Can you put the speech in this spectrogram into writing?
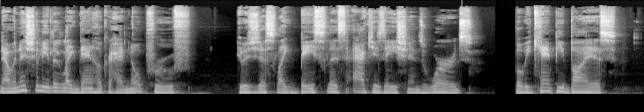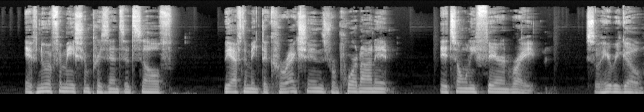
Now initially it looked like Dan Hooker had no proof. It was just like baseless accusations, words. But we can't be biased. If new information presents itself, we have to make the corrections, report on it. It's only fair and right. So here we go.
